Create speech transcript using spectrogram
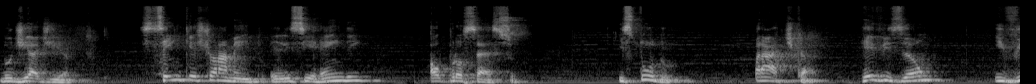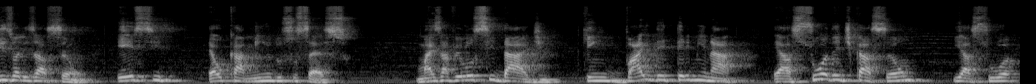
no dia a dia. Sem questionamento, eles se rendem ao processo. Estudo, prática, revisão e visualização. Esse é o caminho do sucesso. Mas a velocidade, quem vai determinar é a sua dedicação e a sua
